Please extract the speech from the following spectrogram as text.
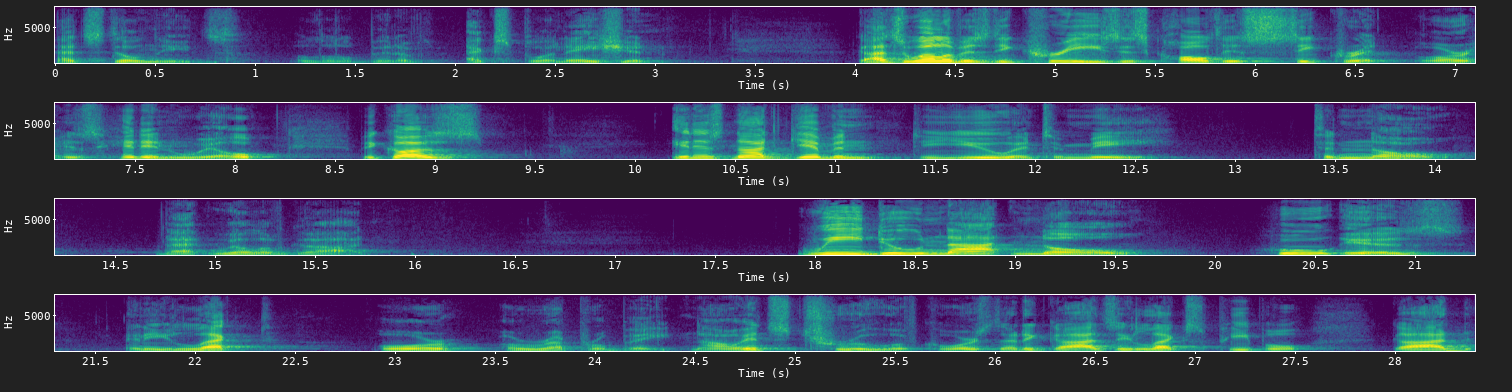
that still needs a little bit of explanation. God's will of his decrees is called his secret or his hidden will because it is not given to you and to me to know that will of God. We do not know who is an elect or a reprobate. Now, it's true, of course, that God's elects people, God,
